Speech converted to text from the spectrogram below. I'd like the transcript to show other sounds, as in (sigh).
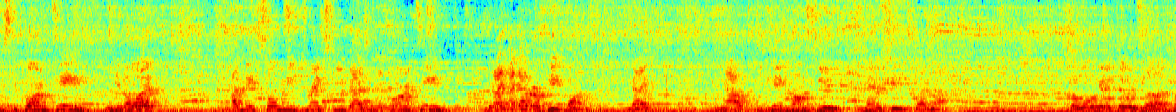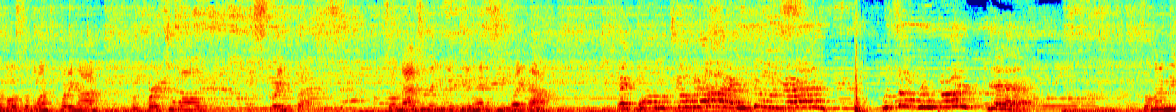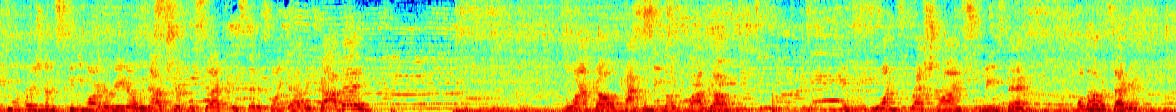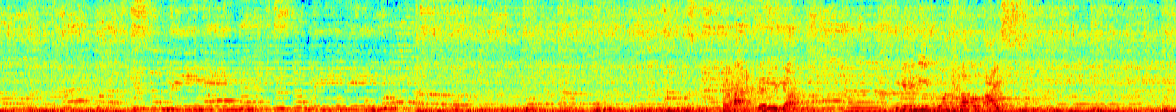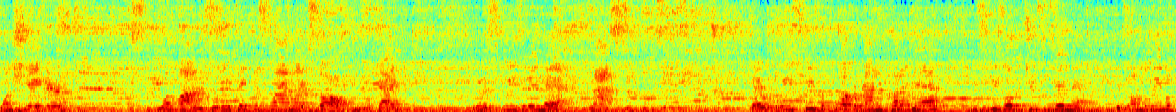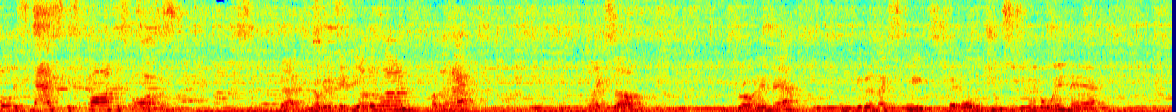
It's the quarantine. And you know what? I've made so many drinks for you guys in the quarantine that I, I gotta repeat one. Okay? Now, you can't come to Hennessy's right now. So what we're gonna do is uh, of One's putting on a virtual spring fest. So imagine that you could be in Hennessy's right now. Hey Paul, what's going on? How you doing? Skinny margarita without triple sec. Instead, it's going to have agave, blanco, Casamigos blanco, and one fresh lime squeezed in. Hold on one second. There we go. You're gonna need one cup of ice, one shaker, one lime. So we're gonna take this lime like so, okay? We're gonna squeeze it in there. Nice. Okay, when you squeeze the fork around, you cut it in half, you squeeze all the juices in there. It's unbelievable, it's nice, it's fun, it's awesome. Okay, now we're gonna take the other lime, other half, like so. You throw it in there, and you give it a nice squeeze. Okay, all the juices are gonna go in there.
